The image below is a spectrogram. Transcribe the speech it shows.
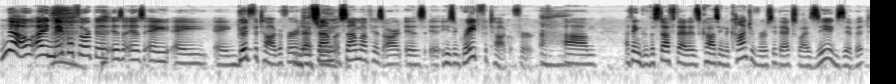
No, I mean Mapplethorpe is is, is a, a a good photographer, and That's some right. some of his art is he's a great photographer. Uh-huh. Um, I think the stuff that is causing the controversy, the X Y Z exhibit,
